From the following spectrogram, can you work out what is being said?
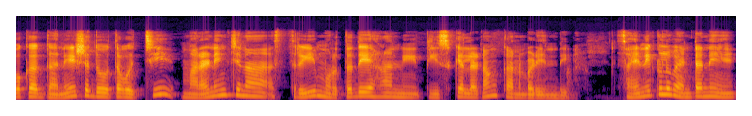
ఒక గణేష దూత వచ్చి మరణించిన స్త్రీ మృతదేహాన్ని తీసుకెళ్ళడం కనబడింది. సైనికులు వెంటనే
